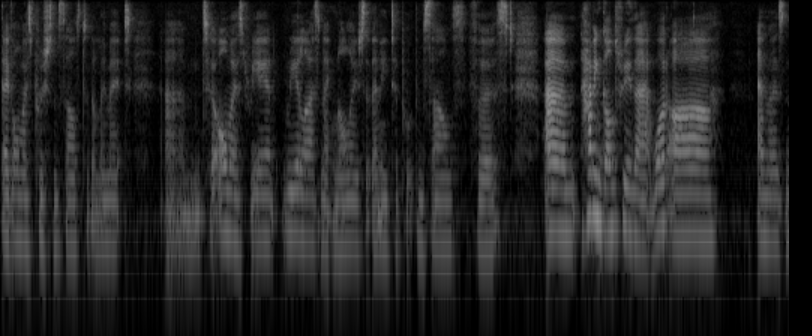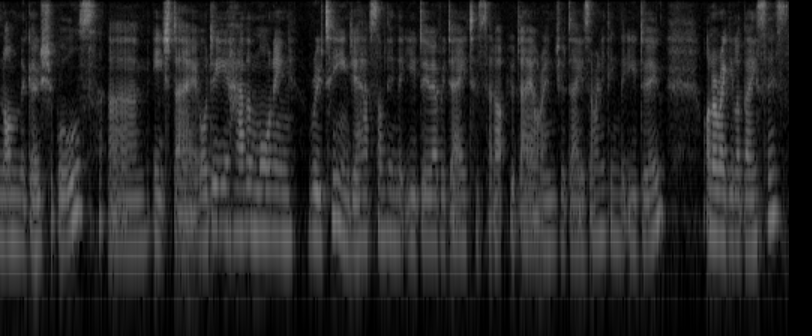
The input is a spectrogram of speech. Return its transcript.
they've almost pushed themselves to the limit. Um, to almost rea- realize and acknowledge that they need to put themselves first. Um, having gone through that, what are Emma's non negotiables um, each day? Or do you have a morning routine? Do you have something that you do every day to set up your day or end your day? Is there anything that you do on a regular basis?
